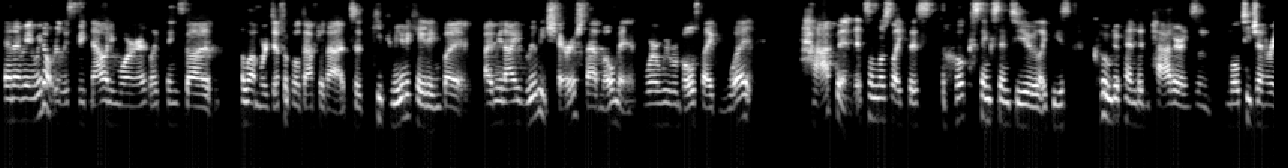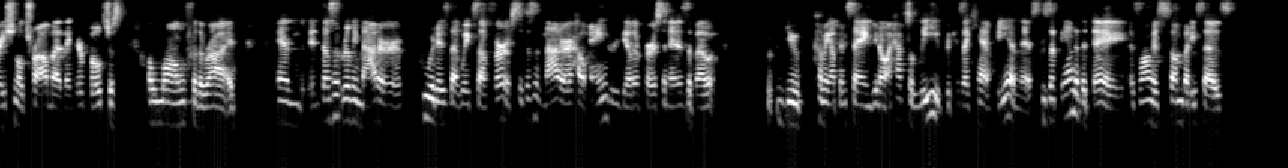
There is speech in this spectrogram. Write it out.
And I mean, we don't really speak now anymore. Like things got a lot more difficult after that to keep communicating. But I mean, I really cherish that moment where we were both like, what happened? It's almost like this hook sinks into you, like these codependent patterns and multi generational trauma. And then you're both just along for the ride. And it doesn't really matter who it is that wakes up first. It doesn't matter how angry the other person is about you coming up and saying, you know, I have to leave because I can't be in this. Because at the end of the day, as long as somebody says,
